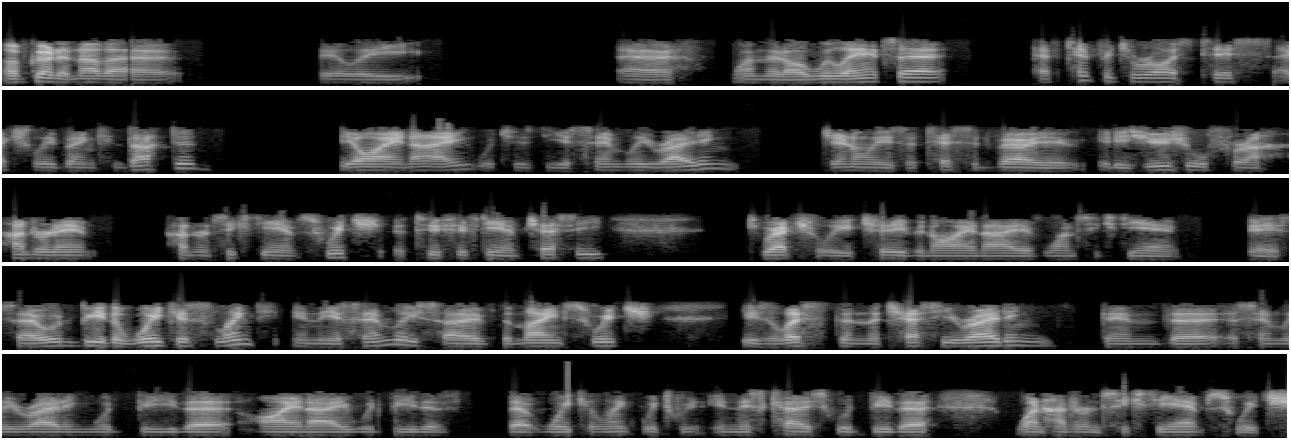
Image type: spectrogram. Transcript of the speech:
I've got another fairly uh, one that I will answer. Have temperature rise tests actually been conducted? The INA, which is the assembly rating, generally is a tested value. It is usual for a 100 amp, 160 amp switch, a 250 amp chassis, to actually achieve an INA of 160 amp. Yeah, so it would be the weakest link in the assembly. So if the main switch is less than the chassis rating, then the assembly rating would be the INA would be the, the weaker link, which in this case would be the 160 amp switch.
